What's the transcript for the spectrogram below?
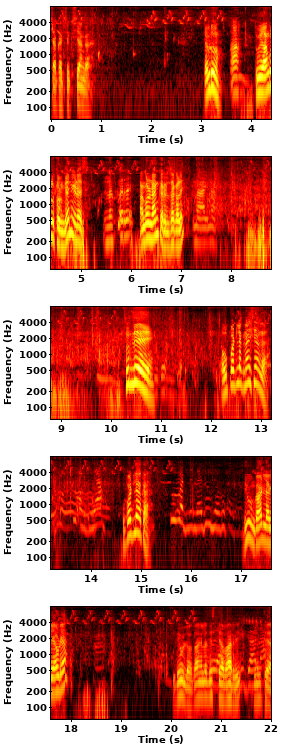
चाकाचक शेंगा. दगडू हा. तू आंघोळ करून घ्या ना रे. आंघोळ नाही करेल सकाळी? नाही ना. सुधले. उपटल्या का नाही शेंगा? उपटल्या का? देऊन काढल्या का एवढ्या? देऊल चांगल्या दिसत्या भारी निघत्या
